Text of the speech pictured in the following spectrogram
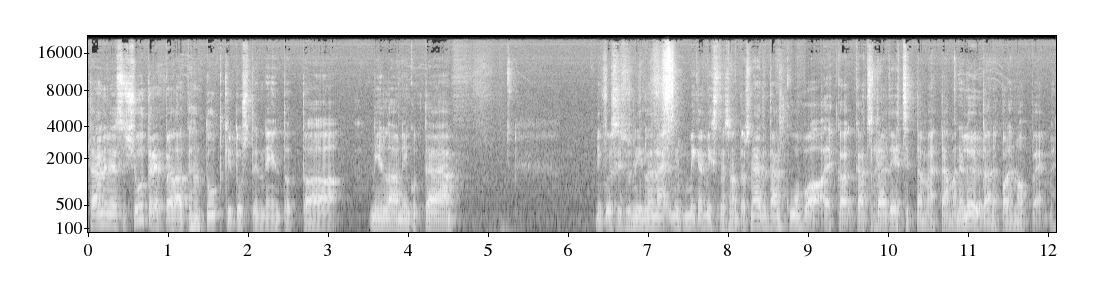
tämä on mielessä shooteripelaat ihan tutkitusti, niin tota, niillä on niinku tämä niin kuin siis niillä niin kuin mikä, miksi tämä sanotaan, jos näytetään kuvaa ja ka- katsotaan, että etsit tämä, tämä, ne löytää ne paljon nopeammin.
